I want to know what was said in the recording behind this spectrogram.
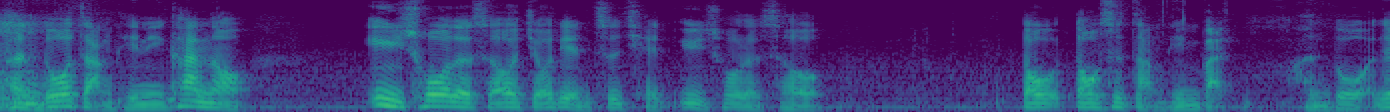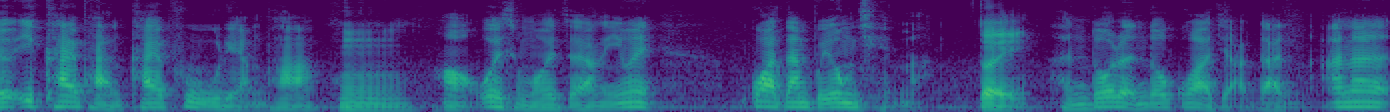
很多涨停，你看哦，预戳的时候九点之前预戳的时候，都都是涨停板，很多，就一开盘开负两趴，嗯，好、为什么会这样？因为挂单不用钱嘛，对，很多人都挂假单啊，那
